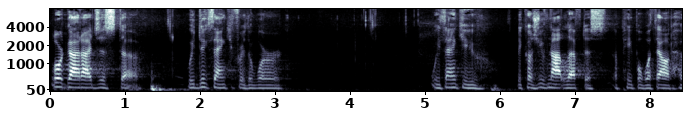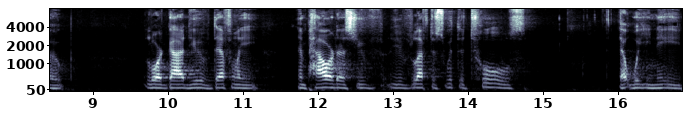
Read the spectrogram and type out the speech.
Lord God, I just, uh, we do thank you for the word. We thank you because you've not left us a people without hope. Lord God, you've definitely empowered us. You've, you've left us with the tools that we need.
